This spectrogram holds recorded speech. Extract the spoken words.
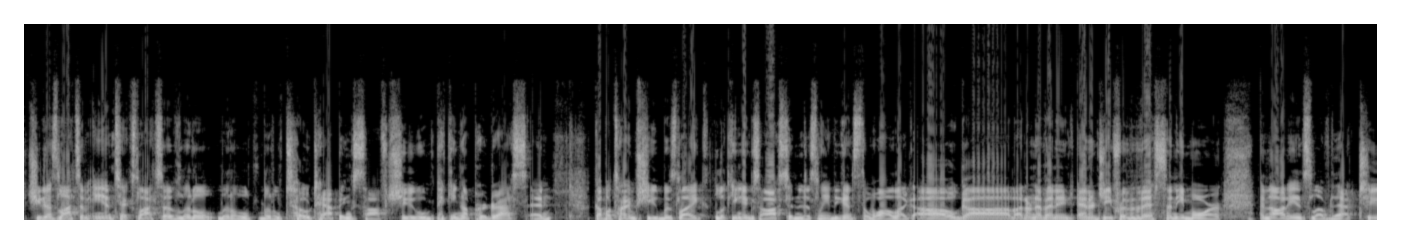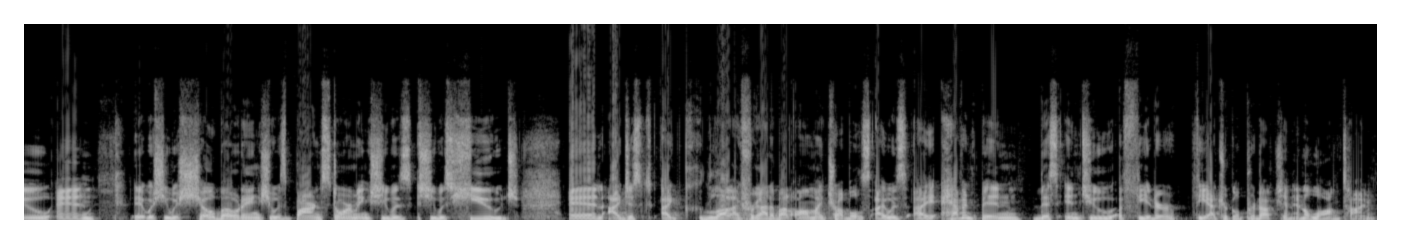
she does lots of antics, lots of little, little, little toe tapping, soft shoe, picking up her dress. And a couple times she was like looking exhausted and just leaned against the wall, like, oh God, I don't have any energy for this anymore. And the audience loved that too. And it was, she was showboating, she was barnstorming, she was, she was huge. And I just, I love. I forgot about all my troubles. I was. I haven't been this into a theater theatrical production in a long time.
